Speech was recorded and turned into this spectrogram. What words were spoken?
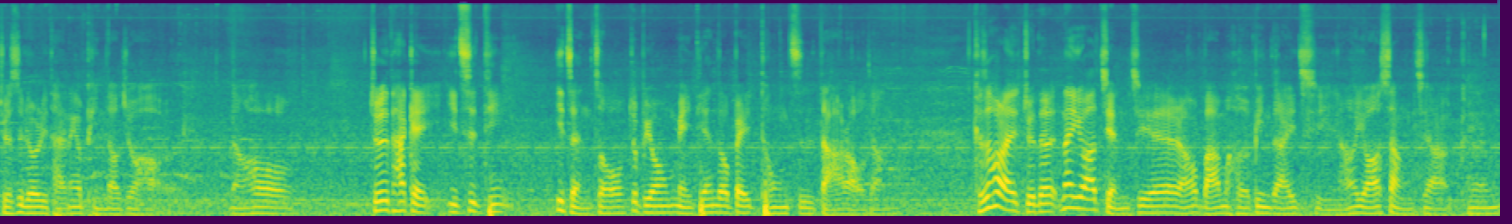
爵士琉璃台那个频道就好了。然后就是他可以一次听一整周，就不用每天都被通知打扰这样。可是后来觉得那又要剪接，然后把它们合并在一起，然后又要上架，可能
